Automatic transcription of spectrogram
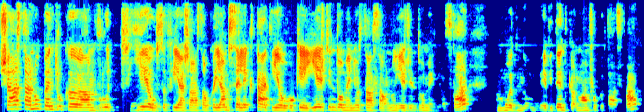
Și asta nu pentru că am vrut eu să fie așa sau că i-am selectat eu, ok, ești din domeniul ăsta sau nu ești din domeniul ăsta, în mod evident că nu am făcut asta,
